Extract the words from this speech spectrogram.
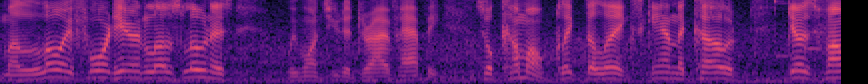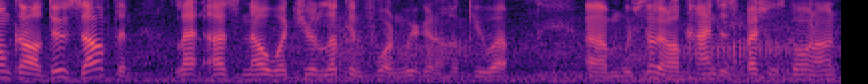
Melloy Ford here in Los Lunas. We want you to drive happy. So come on, click the link, scan the code, give us a phone call, do something. Let us know what you're looking for and we're gonna hook you up. Um, we've still got all kinds of specials going on.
